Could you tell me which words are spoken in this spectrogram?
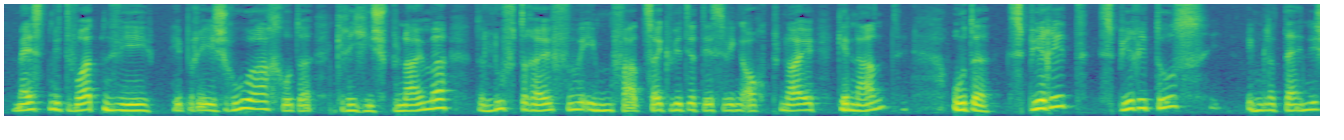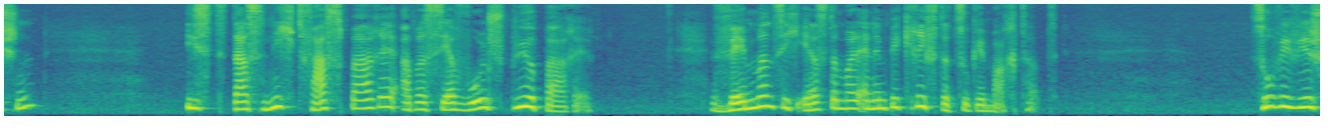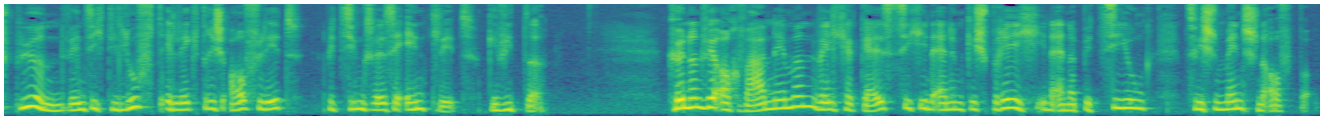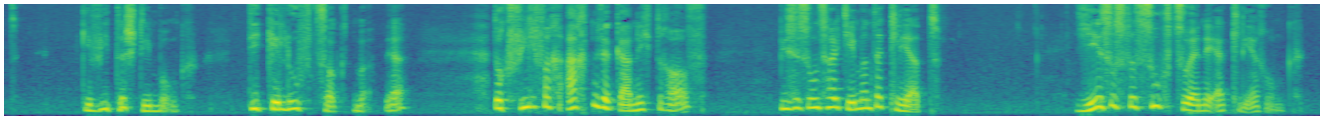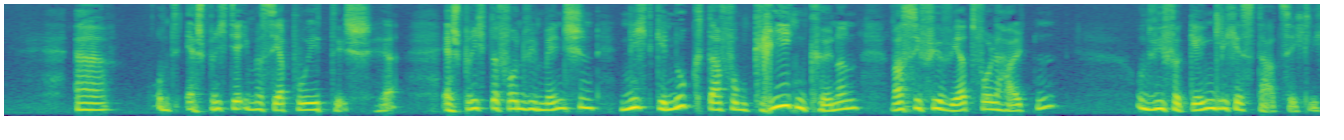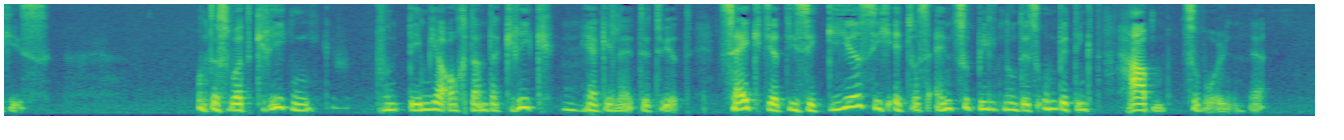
meist mit Worten wie hebräisch Ruach oder griechisch Pneuma. Der Luftreifen im Fahrzeug wird ja deswegen auch Pneu genannt. Oder Spirit, Spiritus im Lateinischen, ist das nicht fassbare, aber sehr wohl spürbare, wenn man sich erst einmal einen Begriff dazu gemacht hat. So wie wir spüren, wenn sich die Luft elektrisch auflädt bzw. entlädt, Gewitter, können wir auch wahrnehmen, welcher Geist sich in einem Gespräch, in einer Beziehung zwischen Menschen aufbaut. Gewitterstimmung, dicke Luft, sagt man. Ja? Doch vielfach achten wir gar nicht drauf, bis es uns halt jemand erklärt. Jesus versucht so eine Erklärung. Äh, und er spricht ja immer sehr poetisch. Er spricht davon, wie Menschen nicht genug davon kriegen können, was sie für wertvoll halten und wie vergänglich es tatsächlich ist. Und das Wort kriegen, von dem ja auch dann der Krieg mhm. hergeleitet wird, zeigt ja diese Gier, sich etwas einzubilden und es unbedingt haben zu wollen. Ja.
